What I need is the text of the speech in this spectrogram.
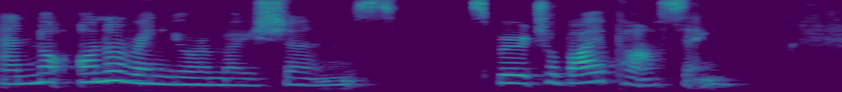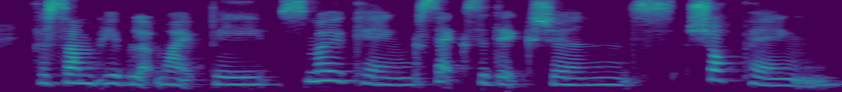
and not honoring your emotions, spiritual bypassing. For some people, it might be smoking, sex addictions, shopping,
